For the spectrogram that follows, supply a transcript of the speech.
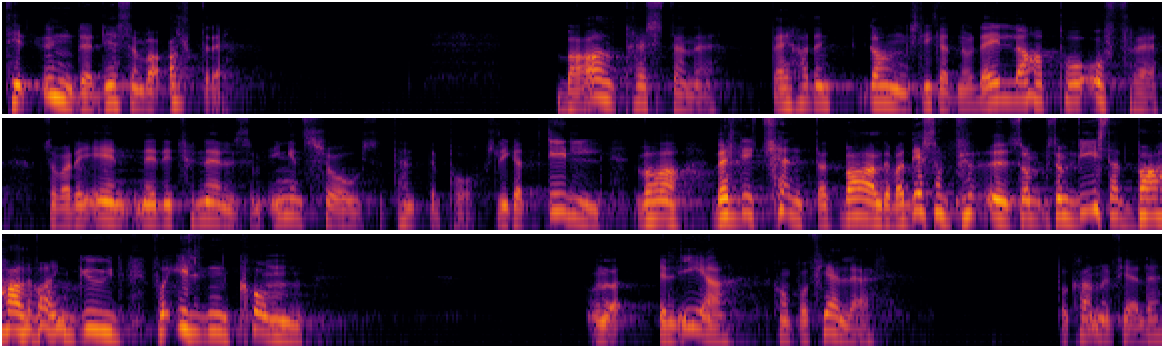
til under det som var alteret. Baal-prestene de hadde en gang slik at når de la på offeret, så var det en nede i tunnelen som ingen så, som tente på. Slik at ild var veldig kjent at Baal Det var det som, som, som viste at Baal var en gud, for ilden kom. Og når Elia kom på fjellet, på Karmenfjellet,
